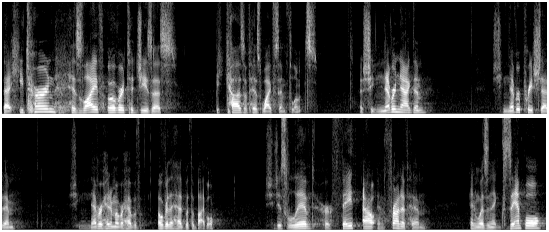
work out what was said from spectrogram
that he turned his life over to Jesus because of his wife's influence. As she never nagged him, she never preached at him, she never hit him over, with, over the head with the Bible. She just lived her faith out in front of him and was an example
